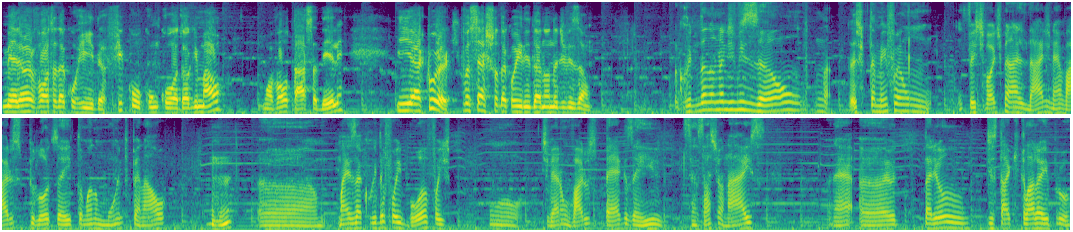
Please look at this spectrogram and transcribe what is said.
melhor volta da corrida ficou com Coa Dog Mal, uma voltaça dele. E Arthur, o que você achou da corrida da nona divisão? A corrida da nona divisão, acho que também foi um, um festival de penalidade, né? Vários pilotos aí tomando muito penal. Uhum. Uh, mas a corrida foi boa, foi um, tiveram vários pegas aí sensacionais, né? Uh, eu daria o destaque claro aí pro,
